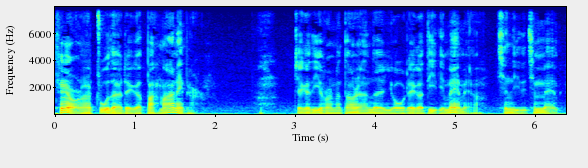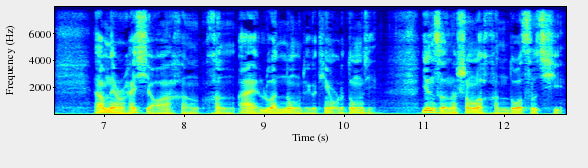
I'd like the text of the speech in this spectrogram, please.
听友呢住在这个爸妈那边啊，这个地方呢，当然的有这个弟弟妹妹啊，亲弟弟亲妹妹。他们那会儿还小啊，很很爱乱弄这个听友的东西，因此呢生了很多次气，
